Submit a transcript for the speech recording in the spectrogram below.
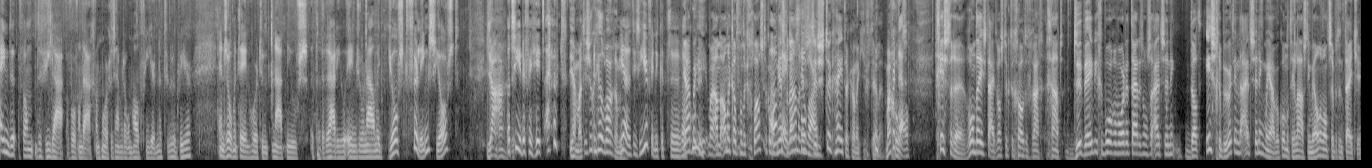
einde van de villa voor vandaag. Want morgen zijn we er om half vier natuurlijk weer. En zometeen hoort u na het nieuws het Radio 1-journaal met Joost Vullings. Joost? Ja. Wat zie je er verhit uit? Ja, maar het is ook heel warm. Ja, het is hier vind ik het uh, wel Ja, maar, maar, aan de andere kant van het glas, daar kom ik net vandaan, is is het een stuk heter, kan ik je vertellen. Maar goed, Vertel. Gisteren, rond deze tijd, was natuurlijk de grote vraag... gaat de baby geboren worden tijdens onze uitzending? Dat is gebeurd in de uitzending, maar ja, we konden het helaas niet melden... want ze hebben het een tijdje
